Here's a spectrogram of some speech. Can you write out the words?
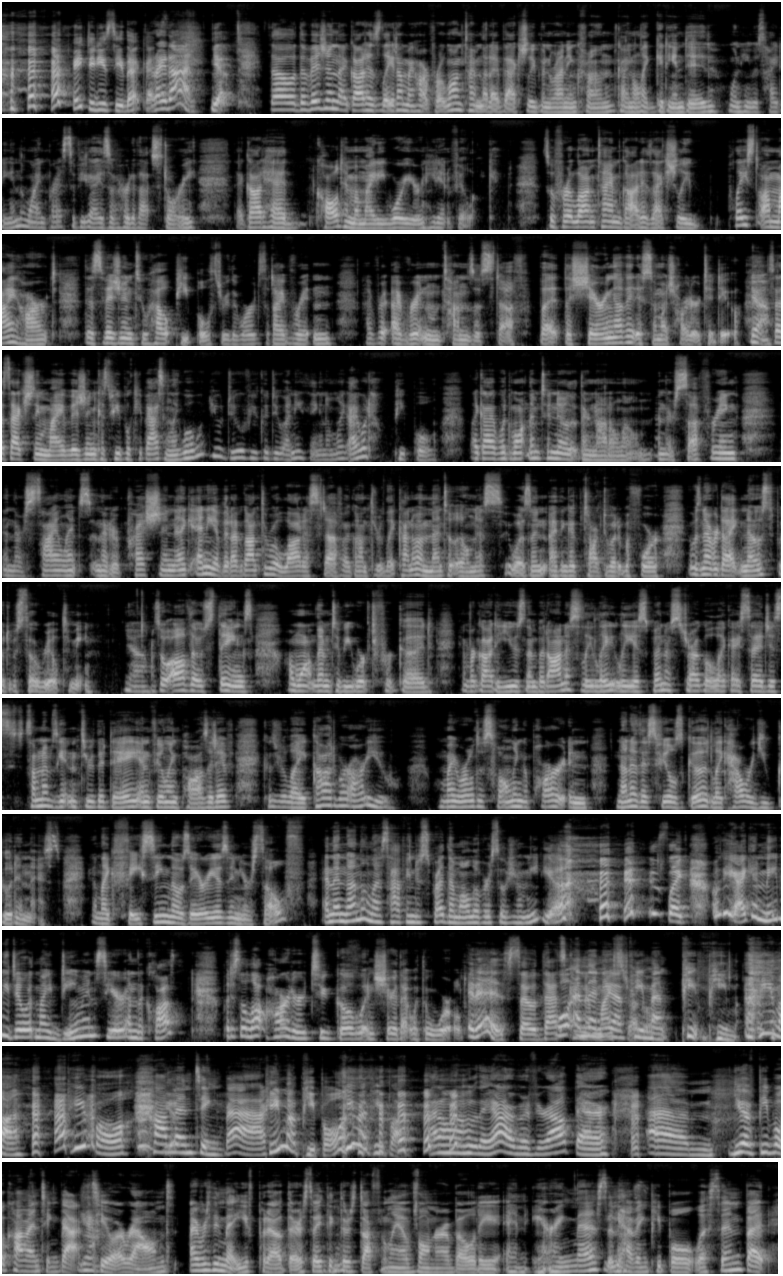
Did you see that? Guy? Right on. Yeah. So the vision that God has laid on my heart for a long time that I've actually been running from, kind of like Gideon did when he was hiding in the wine press. If you guys have heard of that story, that God had called him a mighty warrior and he didn't feel like it. So for a long time, God has actually placed on my heart this vision to help people through the words that I've written. I've, writ- I've written tons of stuff, but the sharing of it is so much harder to do. Yeah. So that's actually my vision because people keep asking, like, what would you do if you could do anything? And I'm like, I would help people. Like, I would want them to know that they're not alone and their suffering and their silence and their depression, like any of it. I've gone through a lot of stuff. I've gone through like kind of a mental illness. It wasn't, I think I've talked about it before. It was never diagnosed, but it was so real to me. Yeah. So all those things, I want them to be worked for good and for God to use them. But honestly, lately it's been a struggle. Like I said, just sometimes getting through the day and feeling positive because you're like, God, where are you? My world is falling apart and none of this feels good. Like, how are you good in this? And like facing those areas in yourself and then nonetheless having to spread them all over social media. like, okay, I can maybe deal with my demons here in the closet, but it's a lot harder to go and share that with the world. It is. So that's well, kind and of then my you have. Pima, P- Pima, Pima people commenting back. Pima people. Pima people. I don't know who they are, but if you're out there, um, you have people commenting back Yeah. too around everything that you've put out there. So I think there's definitely a vulnerability in airing this and Yes. having people listen. But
